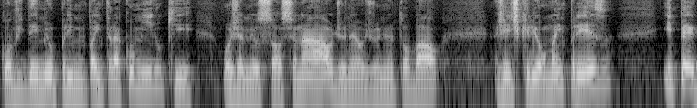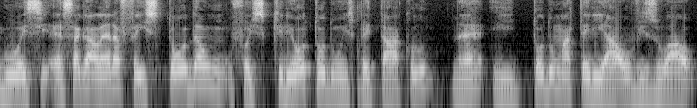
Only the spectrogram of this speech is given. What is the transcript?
convidei meu primo para entrar comigo, que hoje é meu sócio na áudio, né? O Júnior Tobal. A gente criou uma empresa e pegou esse, essa galera, fez toda um. Foi, criou todo um espetáculo, né? E todo um material visual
